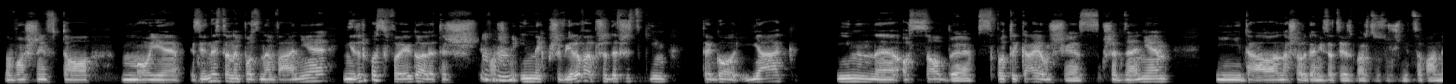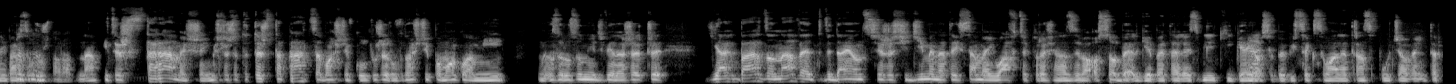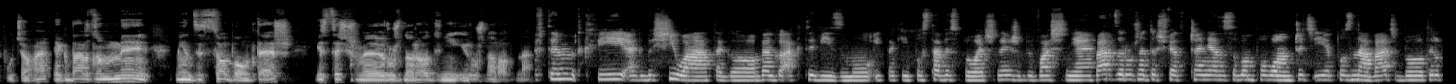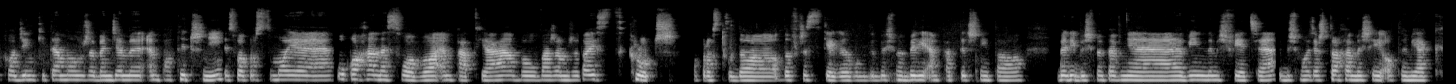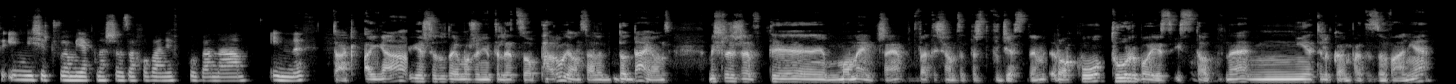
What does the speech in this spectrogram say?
no właśnie w to moje, z jednej strony poznawanie nie tylko swojego, ale też mhm. właśnie innych przywilejów, a przede wszystkim tego, jak inne osoby spotykają się z uprzedzeniem i ta nasza organizacja jest bardzo zróżnicowana i bardzo mhm. różnorodna. I też staramy się, i myślę, że to też ta praca właśnie w kulturze równości pomogła mi zrozumieć wiele rzeczy, jak bardzo nawet wydając się, że siedzimy na tej samej ławce, która się nazywa osoby LGBT, lesbijki, gej, tak. osoby biseksualne, transpłciowe, interpłciowe, jak bardzo my między sobą też jesteśmy różnorodni i różnorodne. W tym tkwi jakby siła tego nowego aktywizmu i takiej postawy społecznej, żeby właśnie bardzo różne doświadczenia ze sobą połączyć i je poznawać, bo tylko dzięki temu, że będziemy empatyczni, jest po prostu moje ukochane słowo empatia, bo uważam, że to jest klucz po prostu do, do wszystkiego, bo gdybyśmy byli empatyczni, to bylibyśmy pewnie w innym świecie, gdybyśmy chociaż trochę myśleli o tym, jak inni się czują i jak nasze zachowanie wpływa na innych. Tak, a ja jeszcze tutaj może nie tyle co parując, ale dodając, Myślę, że w tym momencie, w 2020 roku, turbo jest istotne, nie tylko empatyzowanie,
